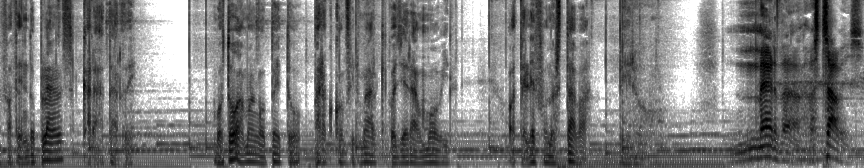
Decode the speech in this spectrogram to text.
facendo plans cara á tarde. Botou a man ao peto para confirmar que collera o móvil O teléfono estaba, pero... Merda, as chaves.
